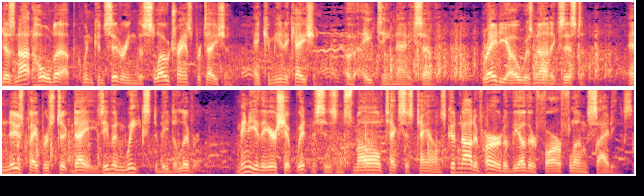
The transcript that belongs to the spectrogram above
does not hold up when considering the slow transportation and communication of 1897. Radio was non existent, and newspapers took days, even weeks, to be delivered. Many of the airship witnesses in small Texas towns could not have heard of the other far flung sightings.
